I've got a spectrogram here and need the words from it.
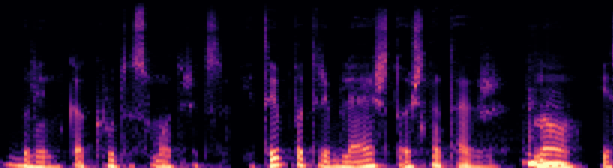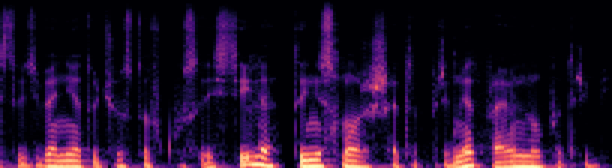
блин, как круто смотрится. И ты потребляешь точно так же. Но если у тебя нет чувства вкуса и стиля, ты не сможешь этот предмет правильно употребить.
